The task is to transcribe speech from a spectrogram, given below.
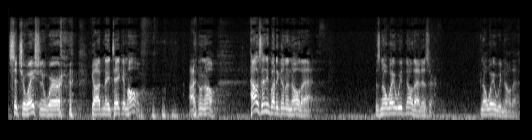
situation where God may take him home. I don't know. How is anybody going to know that? There's no way we'd know that, is there? No way we'd know that.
